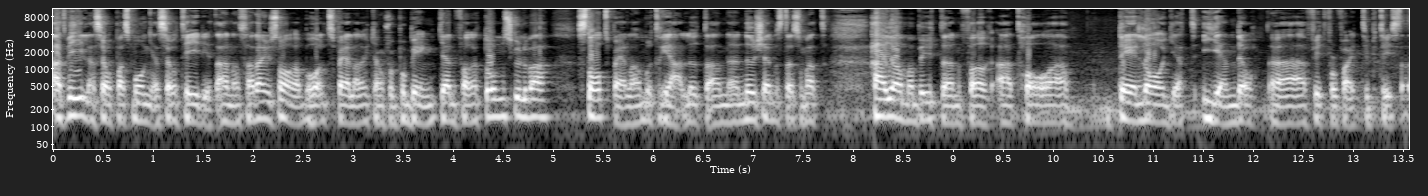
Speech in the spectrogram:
att vila så pass många så tidigt. Annars hade han ju snarare behållit spelare kanske på bänken för att de skulle vara startspelare mot Real utan nu kändes det som att här gör man byten för att ha det laget igen då, uh, Fit for Fight till på tisdag.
